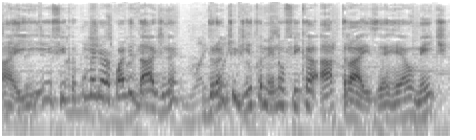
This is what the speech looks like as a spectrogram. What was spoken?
Aí fica com melhor qualidade, né? Durante o dia também não fica atrás, é realmente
